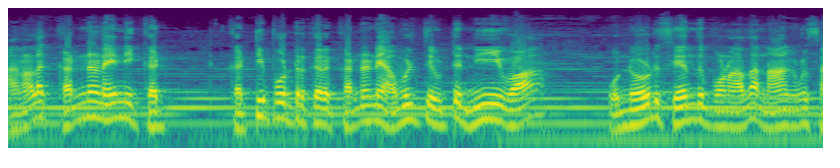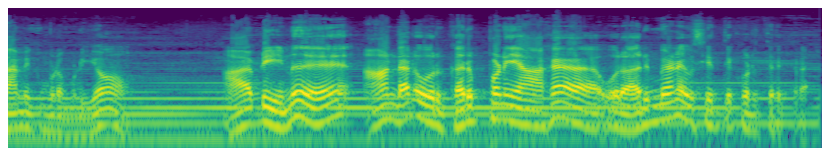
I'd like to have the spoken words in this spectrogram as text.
அதனால கண்ணனை நீ கட் கட்டி போட்டிருக்கிற கண்ணனை அவிழ்த்து விட்டு நீ வா. உன்னோடு சேர்ந்து போனாதான் நாங்களும் சாமி கும்பிட முடியும். அப்படின்னு ஆண்டார் ஒரு கற்பனையாக ஒரு அருமையான விஷயத்தை கொடுத்திருக்கிறார்.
